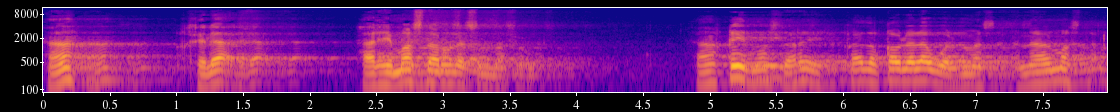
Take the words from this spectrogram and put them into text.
ها؟ خلاف. هل هي مصدر ولا اسم مفعول؟ ها قيل مصدر إيه. هذا القول الأول في المسألة أنها المصدر.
